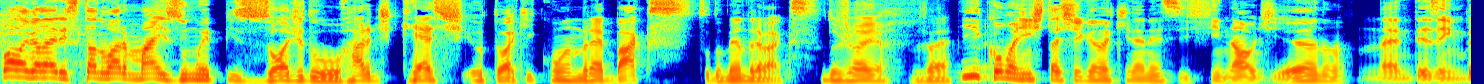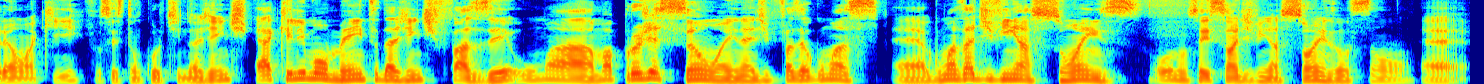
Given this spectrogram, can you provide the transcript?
Fala galera, está no ar mais um episódio do Hardcast. Eu tô aqui com o André Bax. Tudo bem, André Bax? Tudo jóia. Tudo jóia. E como a gente tá chegando aqui né, nesse final de ano, né, dezembrão aqui, vocês estão curtindo a gente, é aquele momento da gente fazer uma, uma projeção aí, né, de fazer algumas, é, algumas adivinhações, ou não sei se são adivinhações ou são, é,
